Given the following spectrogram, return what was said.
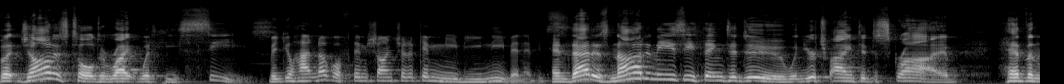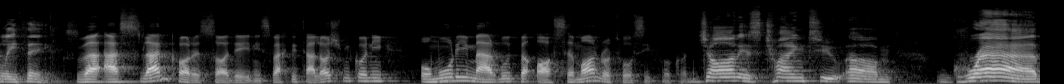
But John is told to write what he sees. به یوحنا گفته میشه آنچه رو که می‌بینی بنویس And that is not an easy thing to do when you're trying to describe heavenly things. و اصلا کار ساده ای نیست وقتی تلاش می‌کنی اموری مربوط به آسمان رو توصیف بکنی John is trying to um, grab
